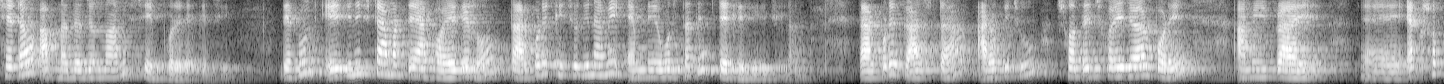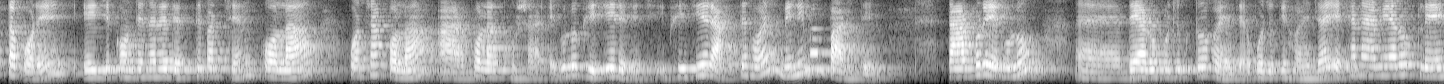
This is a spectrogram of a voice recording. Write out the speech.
সেটাও আপনাদের জন্য আমি সেভ করে রেখেছি। দেখুন, এই জিনিসটা আমার দেয়া হয়ে গেল, তারপরে কিছুদিন আমি এমনি অবস্থাতে রেখে দিয়েছিলাম। তারপরে গাছটা আরও কিছু সতেজ হয়ে যাওয়ার পরে আমি প্রায় এক সপ্তাহ পরে এই যে কন্টেনারে দেখতে পাচ্ছেন, কলা, পচা কলা আর কলার খোসা, এগুলো ভিজিয়ে রেখেছি। ভিজিয়ে রাখতে হয় মিনিমাম পাঁচ দিন। তারপরে এগুলো দেওয়ার উপযুক্ত হয়ে যায়, উপযোগী হয়ে যায়। এখানে আমি আরও প্লেন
